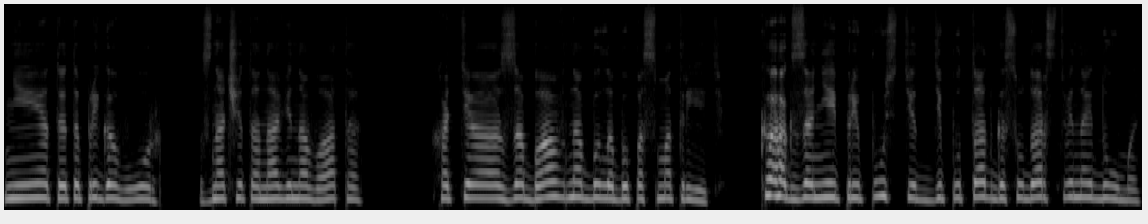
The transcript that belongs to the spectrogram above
Нет, это приговор. Значит, она виновата. Хотя забавно было бы посмотреть, как за ней припустит депутат Государственной Думы?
